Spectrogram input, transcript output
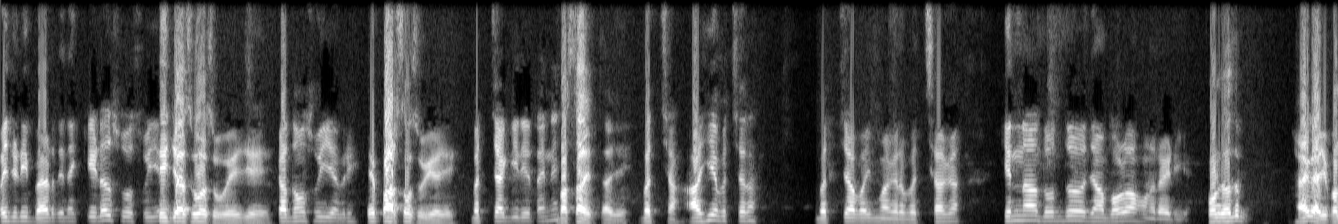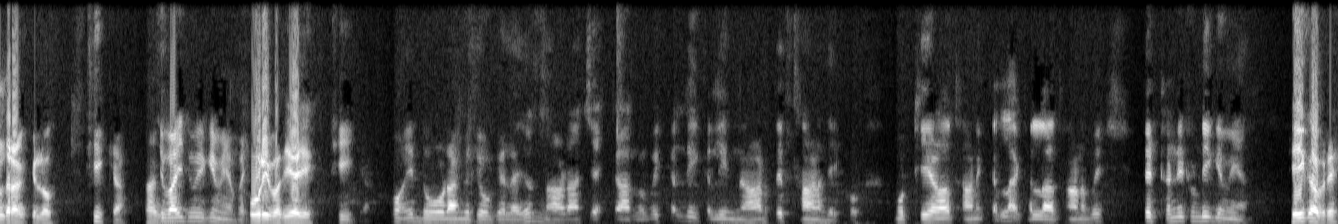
ਬਈ ਜਿਹੜੀ ਬੈਠਦੇ ਨੇ ਕਿਹੜਾ ਸੂਆ ਸੂਈ ਹੈ ਤੀਜਾ ਸੂਆ ਸੂਏ ਜੀ। ਕਦੋਂ ਸੂਈ ਹੈ ਵੀਰੇ? ਇਹ ਪਰਸੋਂ ਸੂਈ ਹੈ ਜੀ। ਬੱਚਾ ਕੀ ਦੇਤਾ ਇਹਨੇ? ਬੱਸਾ ਦਿੱਤਾ ਜੀ। ਬੱਚਾ। ਆਹੀ ਹੈ ਬੱਚਾ ਦਾ? ਬੱਚਾ ਬਾਈ ਮਗਰ ਬੱਚਾ ਗਾ। ਕਿੰਨਾ ਦੁੱਧ ਜਾਂ ਬੌਲਾ ਹੁਣ ਰੈਡੀ ਹੈ ਹੁਣ ਦੁੱਧ ਹੈਗਾ ਜੀ 15 ਕਿਲੋ। ਠੀਕ ਆ। ਚਵਾਈ ਚੂਈ ਕਿਵੇਂ ਆ ਬਾਈ? ਪੂਰੀ ਵਧੀਆ ਜੀ। ਠੀਕ ਆ। ਇਹ ਦੋ ਡੰਗ ਚੋ ਕੇ ਲੈ ਜਾਓ ਨਾੜਾਂ ਚੈੱਕ ਕਰ ਲਓ ਬਈ ਕੱਲੀ ਕੱਲੀ ਨਾੜ ਤੇ ਥਾਣ ਦੇਖੋ। ਮੁੱਠੀ ਵਾਲਾ ਥਾਣ ਕੱਲਾ ਕੱਲਾ ਥਾਣ ਬਈ। ਤੇ ਠੰਡੀ ਠੁੰਡੀ ਕਿਵੇਂ ਆ? ਠੀਕ ਆ ਵੀਰੇ।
